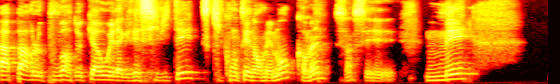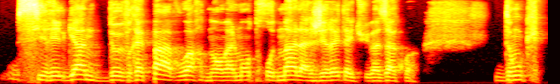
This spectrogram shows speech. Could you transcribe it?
à part le pouvoir de chaos et l'agressivité, ce qui compte énormément quand même, ça c'est, mais Cyril Gann devrait pas avoir normalement trop de mal à gérer Tai Tuivasa quoi. Donc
